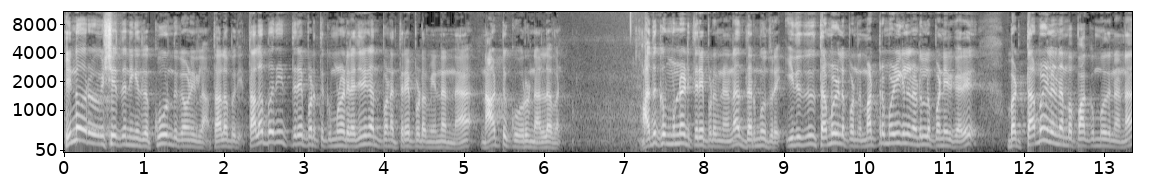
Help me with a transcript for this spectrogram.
இன்னொரு விஷயத்தை நீங்கள் இதில் கூர்ந்து கவனிக்கலாம். தளபதி. தளபதி திரைப்படத்துக்கு முன்னாடி ரஜினிகாந்த் பண்ண திரைப்படம் என்னென்னா நாட்டுக்கு ஒரு நல்லவன். அதுக்கு முன்னாடி திரைப்படம் என்னென்னா தர்மதுரை. இது இது தமிழில் பண்ணது மற்ற மொழிகளை நடுவில் பண்ணியிருக்காரு. பட் தமிழில் நம்ம பார்க்கும்போது என்னென்னா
